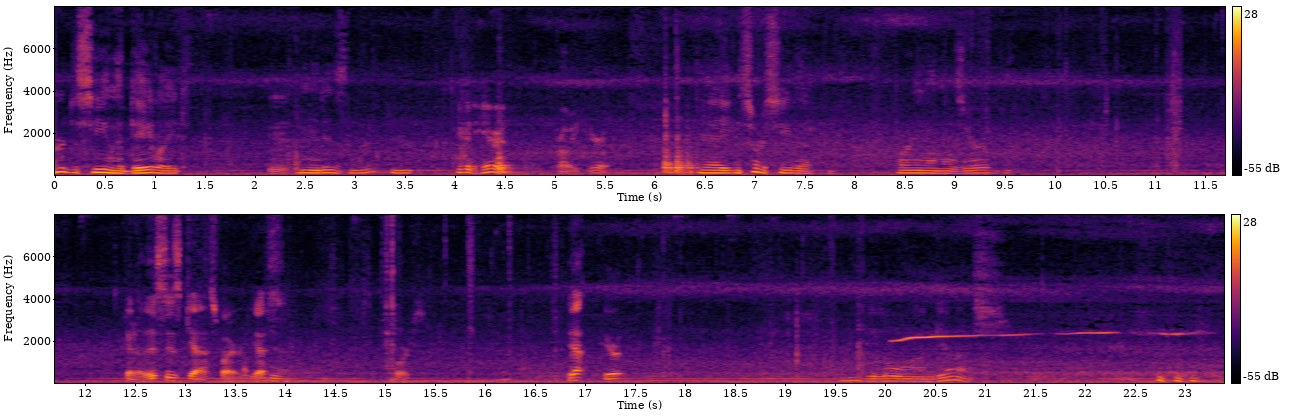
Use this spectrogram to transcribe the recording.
hard to see in the daylight. Mm. I mean, it is. mm, You can hear it. Probably hear it. Yeah, you can sort of see the burning on those herbs. You know, this is gas fired, yes? Yeah. Of course. Yeah, hear it. Maybe low on gas.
